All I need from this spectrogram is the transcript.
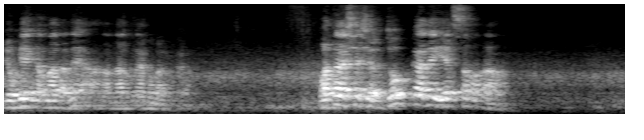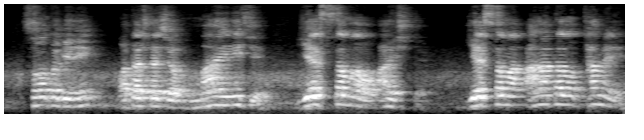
予言がまだねなってないものあるから。私たちはどっかでイエス様だその時に私たちは毎日イエス様を愛してイエス様あなたのために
